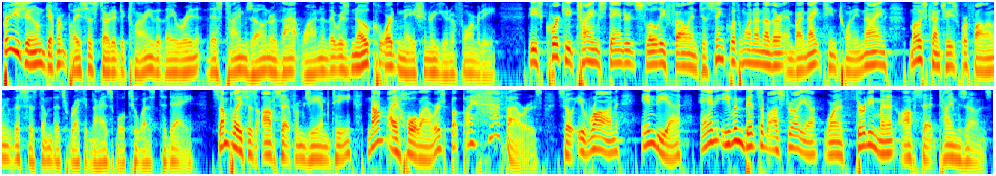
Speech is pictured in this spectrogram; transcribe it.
Pretty soon, different places started declaring that they were in this time zone or that one, and there was no coordination or uniformity. These quirky time standards slowly fell into sync with one another, and by 1929, most countries were following the system that's recognizable to us today. Some places offset from GMT not by whole hours, but by half hours. So Iran, India, and even bits of Australia were on 30 minute offset time zones.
